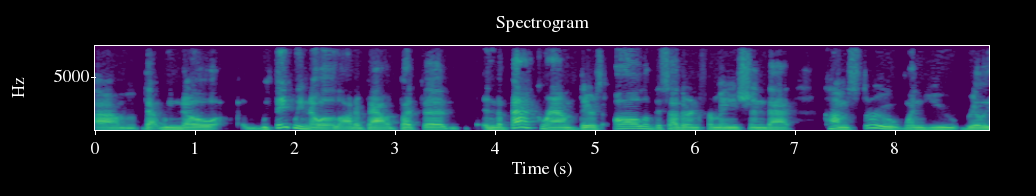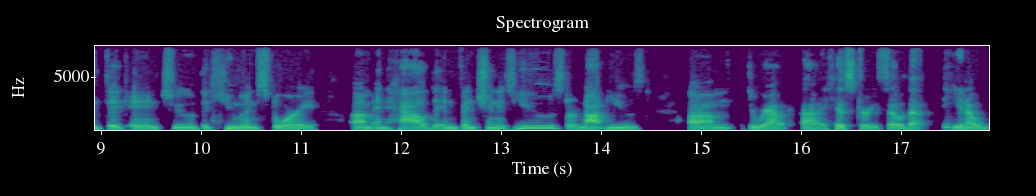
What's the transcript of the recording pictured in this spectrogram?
um that we know we think we know a lot about but the in the background there's all of this other information that comes through when you really dig into the human story um, and how the invention is used or not used. um, throughout uh, history. So that you know,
